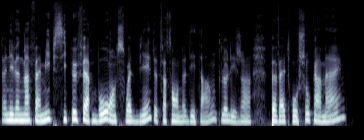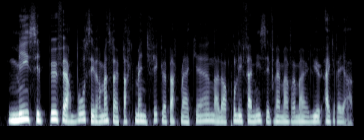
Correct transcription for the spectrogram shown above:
C'est un événement famille, puis s'il peut faire beau, on le souhaite bien. De toute façon, on a des tentes, là, les gens peuvent être au chaud quand même. Mais s'il peut faire beau, c'est vraiment, c'est un parc magnifique, le parc Macken. Alors, pour les familles, c'est vraiment, vraiment un lieu agréable.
